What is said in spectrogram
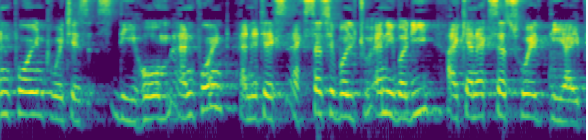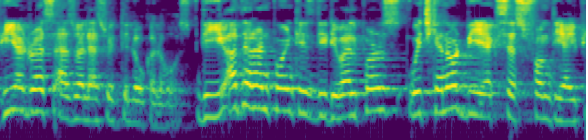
endpoint, which is the home endpoint and it is accessible to anybody. I can access with the IP address as well as with the local host. The other endpoint is the developers, which cannot be accessed from the IP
